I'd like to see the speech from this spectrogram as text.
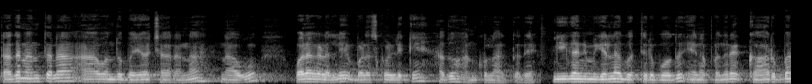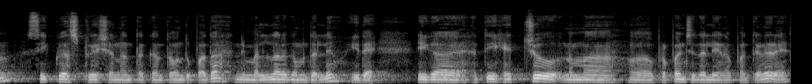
ತದನಂತರ ಆ ಒಂದು ಬಯೋಚಾರನ್ನ ನಾವು ಹೊಲಗಳಲ್ಲಿ ಬಳಸ್ಕೊಳ್ಳಿಕ್ಕೆ ಅದು ಅನುಕೂಲ ಆಗ್ತದೆ. ಈಗ ನಿಮಗೆಲ್ಲ ಗೊತ್ತಿರಬಹುದು ಏನಪ್ಪ ಅಂದ್ರೆ ಕಾರ್ಬನ್ ಸಿಕ್ವೆಸ್ಟ್ರೇಷನ್ ಅಂತಕ್ಕಂಥ ಒಂದು ಪದ ನಿಮ್ಮೆಲ್ಲರ ಗಮನದಲ್ಲಿ ಇದೆ. ಈಗ ಅತಿ ಹೆಚ್ಚು ನಮ್ಮ ಪ್ರಪಂಚದಲ್ಲಿ ಏನಪ್ಪ ಅಂತ ಹೇಳಿದ್ರೆ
